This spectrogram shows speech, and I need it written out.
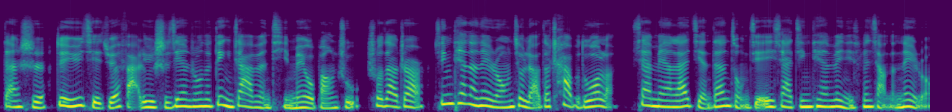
但是对于解决法律实践中的定价问题没有帮助。说到这儿，今天的内容就聊得差不多了。下面来简单总结一下今天为你分享的内容。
